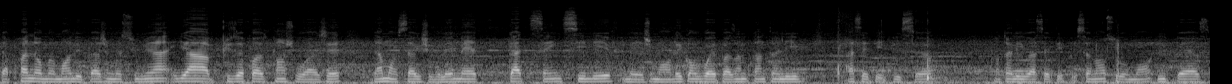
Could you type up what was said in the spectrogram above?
ça prend énormément de place. Je me souviens, il y a plusieurs fois quand je voyageais, dans mon sac, je voulais mettre 4, 5, 6 livres, mais je m'en rendais compte, voyez, par exemple, quand un livre a cette épaisseur, quand un livre a cette épaisseur, non seulement il pèse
